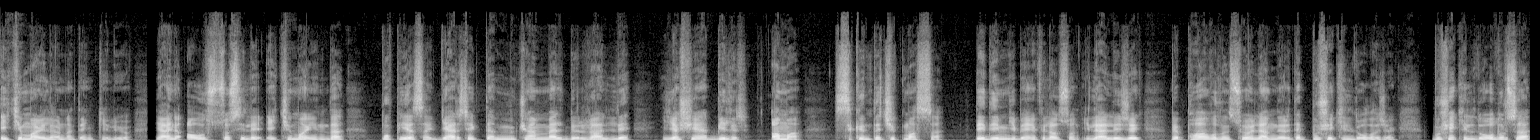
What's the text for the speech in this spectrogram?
Ekim aylarına denk geliyor. Yani Ağustos ile Ekim ayında bu piyasa gerçekten mükemmel bir rally yaşayabilir. Ama sıkıntı çıkmazsa Dediğim gibi enflasyon ilerleyecek ve Powell'ın söylemleri de bu şekilde olacak. Bu şekilde olursa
